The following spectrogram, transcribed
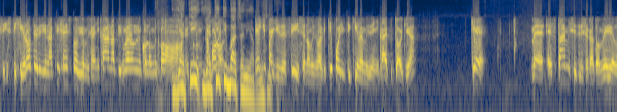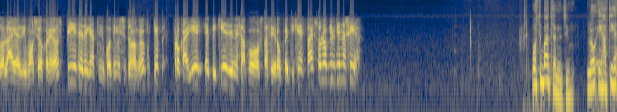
στη- στη χειρότερη δυνατή θέση των βιομηχανικά αναπτυγμένων οικονομικών Γιατί, οικονομικών γιατί χωρών. την πάτσαν οι Ιάπωνες; Έχει παγιδευτεί σε νομισματική πολιτική με μηδενικά επιτόκια και με 7,5 τρισεκατομμύρια δολάρια δημόσιο χρέος πλήττεται και από την υποτίμηση των νομιών και προκαλεί επικίνδυνες αποσταθεροποιητικές τάσεις σε ολόκληρη την Ασία. Πώς την πάτησαν έτσι; Λο- ε, Αυτή,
